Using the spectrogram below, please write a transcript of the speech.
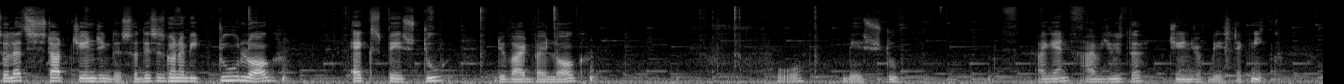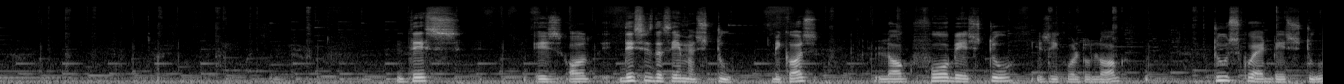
so let's start changing this. So this is going to be 2 log x base 2 divided by log 4 base 2 again I've used the change of base technique. This is all this is the same as 2 because log 4 base 2 is equal to log 2 squared base 2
